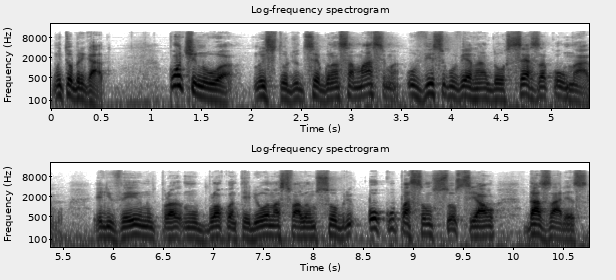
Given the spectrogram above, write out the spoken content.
muito obrigado. Continua no estúdio de Segurança Máxima o vice-governador César Colnago. Ele veio no, no, bloco anterior, nós falamos sobre ocupação social das áreas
